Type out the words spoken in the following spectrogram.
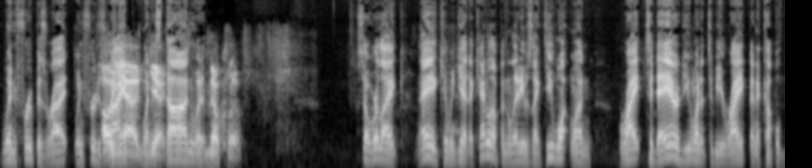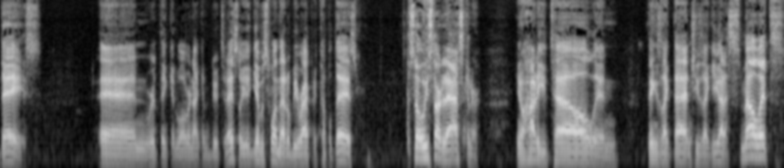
when fruit is right, when fruit is Oh, right, yeah, when yeah. it's done, when no clue so we're like, hey, can we get a cantaloupe? And the lady was like, do you want one ripe today or do you want it to be ripe in a couple days? And we're thinking, well, we're not going to do it today. So you give us one that'll be ripe in a couple days. So we started asking her, you know, how do you tell and things like that. And she's like, you got to smell it.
